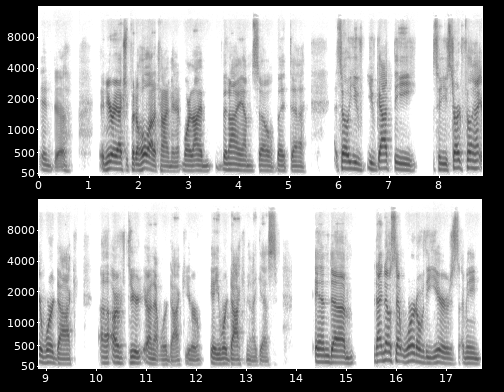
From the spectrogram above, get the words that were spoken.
and uh, and you're actually put a whole lot of time in it more than I than I am. So, but uh, so you've you've got the so you start filling out your Word doc, uh, or through your, uh, not Word doc, your yeah, your Word document, I guess. And um, and I noticed that Word over the years. I mean,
